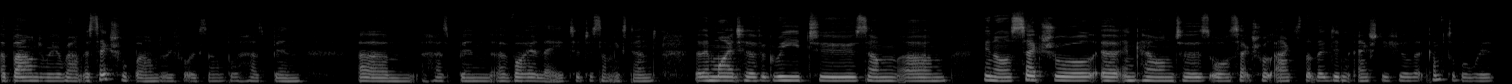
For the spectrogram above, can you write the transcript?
a, boundary around a sexual boundary, for example, has been um, has been uh, violated to some extent. That they might have agreed to some, um, you know, sexual uh, encounters or sexual acts that they didn't actually feel that comfortable with,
